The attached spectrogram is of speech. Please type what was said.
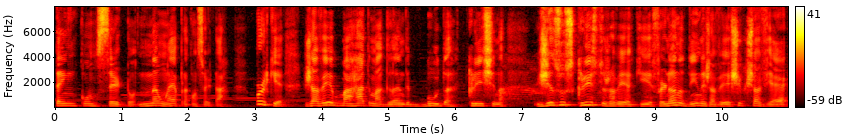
tem conserto, não é para consertar. Por quê? Já veio Mahatma Gandhi, Buda, Krishna, Jesus Cristo já veio aqui, Fernando Dina já veio, Chico Xavier.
